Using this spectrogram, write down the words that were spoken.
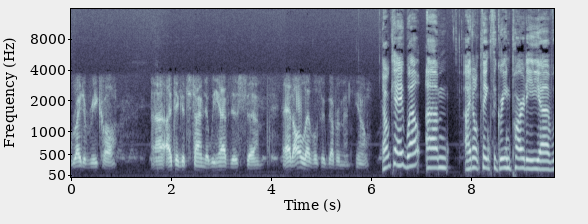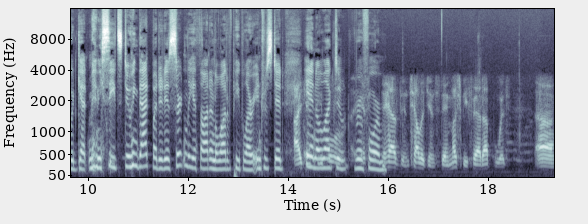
right of recall. Uh, I think it's time that we have this um, at all levels of government. You know. Okay. Well, um, I don't think the Green Party uh, would get many seats doing that, but it is certainly a thought, and a lot of people are interested in people, elected reform. they have the intelligence. They must be fed up with uh,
